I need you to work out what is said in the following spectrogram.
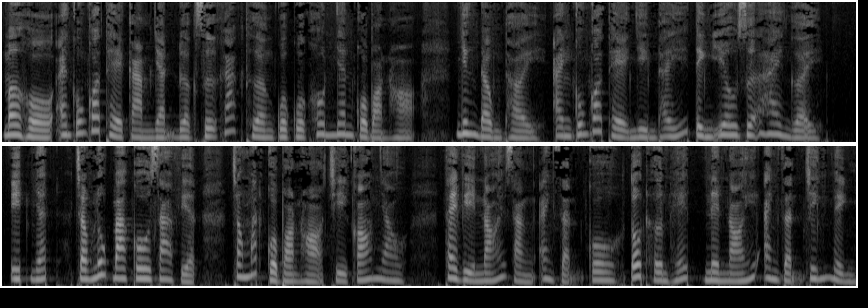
Mơ hồ anh cũng có thể cảm nhận được sự khác thường của cuộc hôn nhân của bọn họ, nhưng đồng thời anh cũng có thể nhìn thấy tình yêu giữa hai người. Ít nhất, trong lúc ba cô ra viện, trong mắt của bọn họ chỉ có nhau. Thay vì nói rằng anh giận cô, tốt hơn hết nên nói anh giận chính mình.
